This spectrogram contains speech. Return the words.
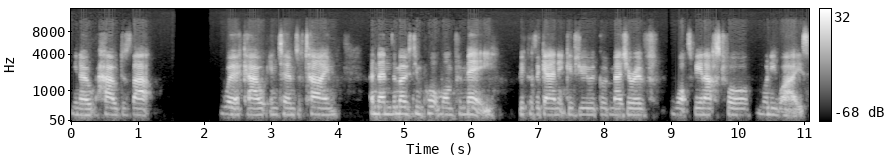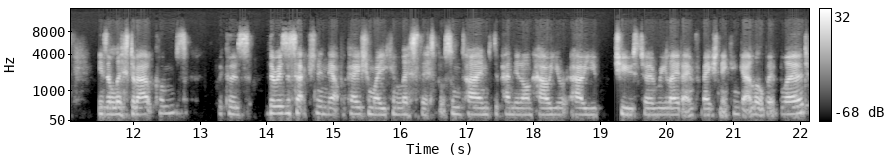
You know, how does that work out in terms of time? And then the most important one for me, because again, it gives you a good measure of what's being asked for money wise, is a list of outcomes. Because there is a section in the application where you can list this, but sometimes depending on how you how you choose to relay that information, it can get a little bit blurred.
